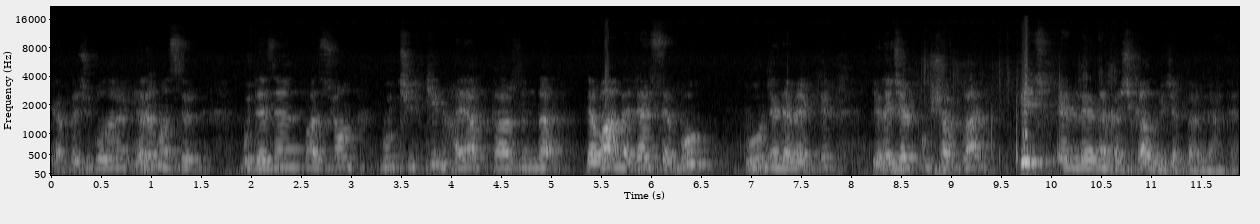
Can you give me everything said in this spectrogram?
yaklaşık olarak yarım asır bu dezenfasyon, bu çirkin hayat tarzında devam ederse bu, bu ne demektir? Gelecek kuşaklar hiç ellerine kaşık almayacaklar zaten.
